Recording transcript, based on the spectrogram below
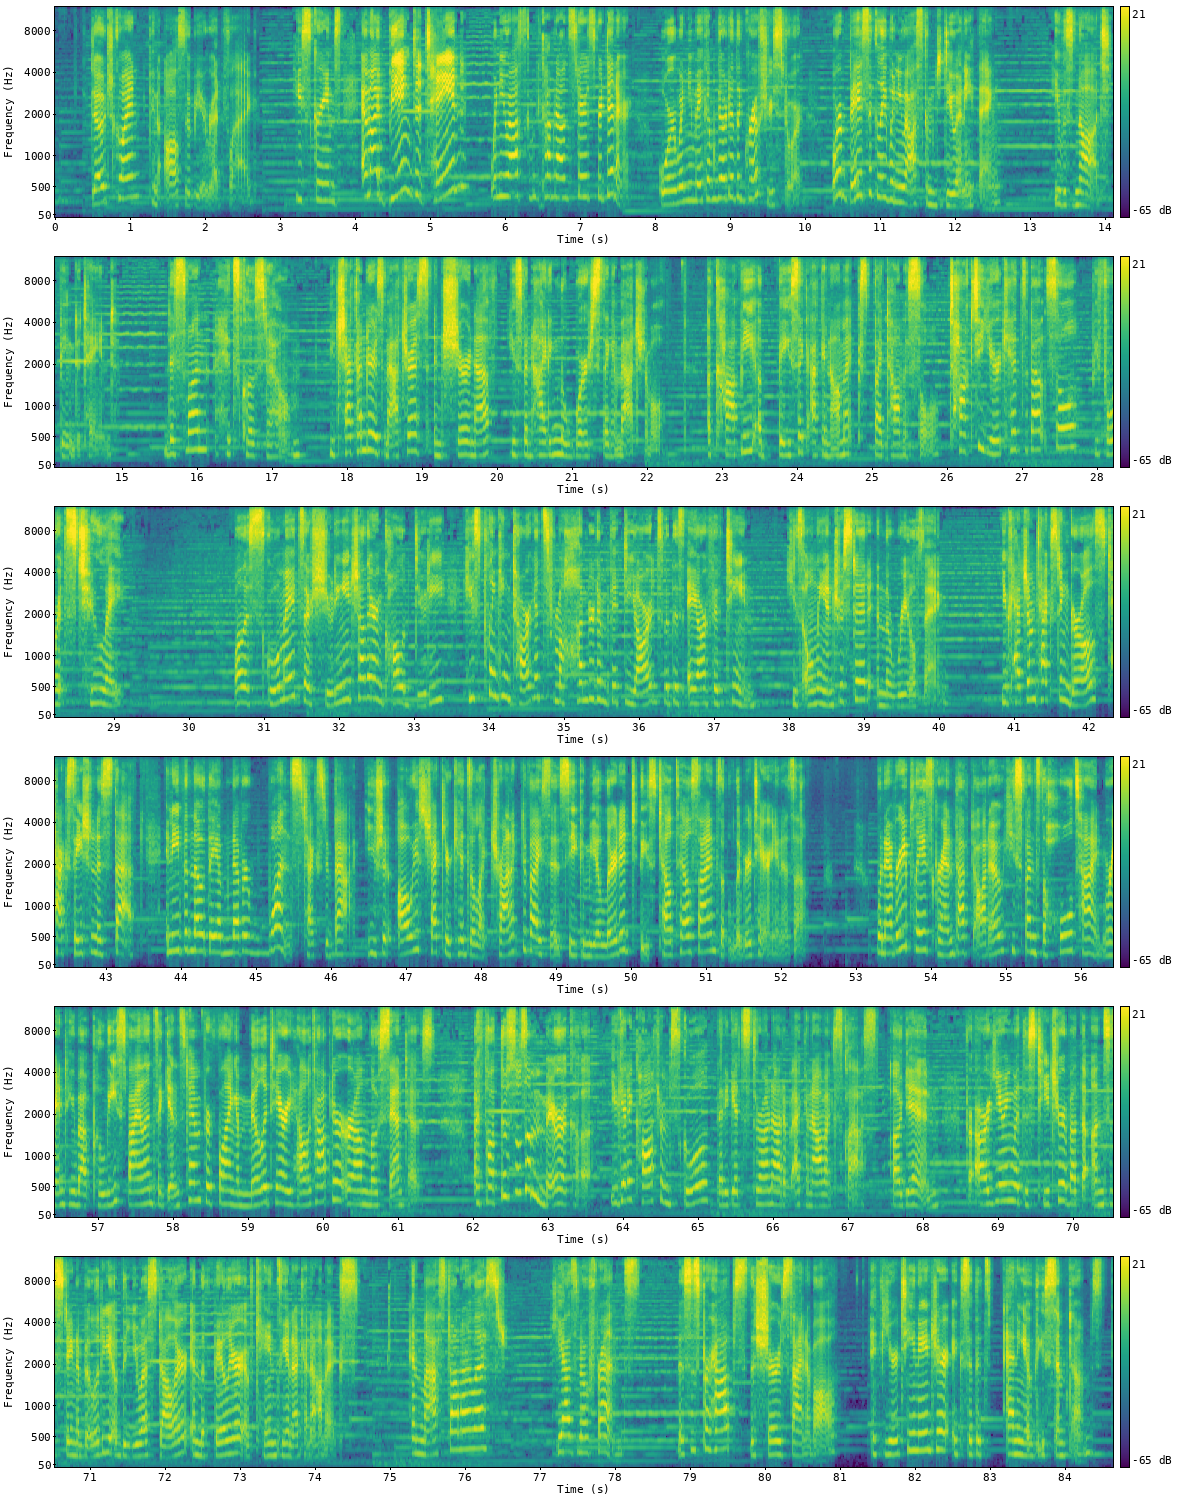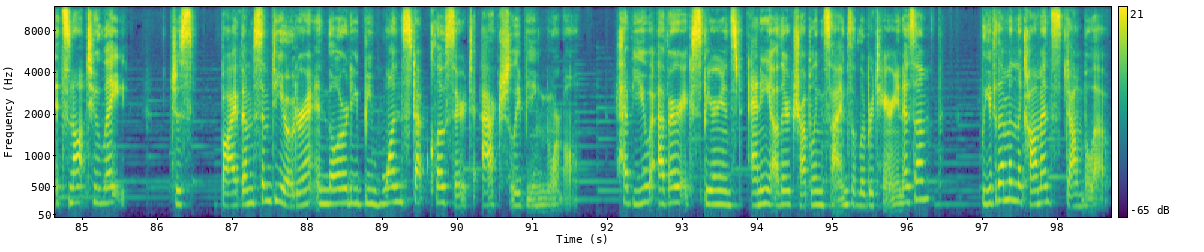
Dogecoin can also be a red flag. He screams, Am I being detained? when you ask him to come downstairs for dinner, or when you make him go to the grocery store, or basically when you ask him to do anything. He was not being detained. This one hits close to home. You check under his mattress, and sure enough, he's been hiding the worst thing imaginable a copy of Basic Economics by Thomas Sowell. Talk to your kids about Sowell before it's too late. While his schoolmates are shooting each other in Call of Duty, he's plinking targets from 150 yards with his AR-15. He's only interested in the real thing. You catch him texting girls, taxation is theft, and even though they have never once texted back, you should always check your kids' electronic devices so you can be alerted to these telltale signs of libertarianism. Whenever he plays Grand Theft Auto, he spends the whole time ranting about police violence against him for flying a military helicopter around Los Santos. I thought this was America. You get a call from school that he gets thrown out of economics class. Again. For arguing with his teacher about the unsustainability of the US dollar and the failure of Keynesian economics. And last on our list, he has no friends. This is perhaps the surest sign of all. If your teenager exhibits any of these symptoms, it's not too late. Just buy them some deodorant and they'll already be one step closer to actually being normal. Have you ever experienced any other troubling signs of libertarianism? Leave them in the comments down below.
